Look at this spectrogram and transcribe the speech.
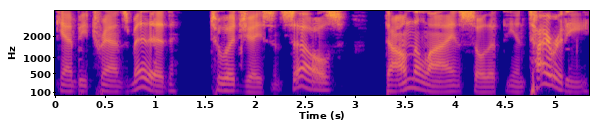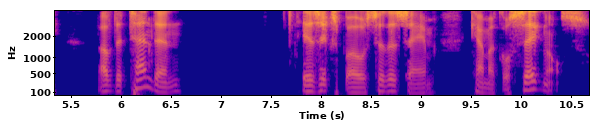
can be transmitted to adjacent cells down the line so that the entirety of the tendon is exposed to the same chemical signals.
